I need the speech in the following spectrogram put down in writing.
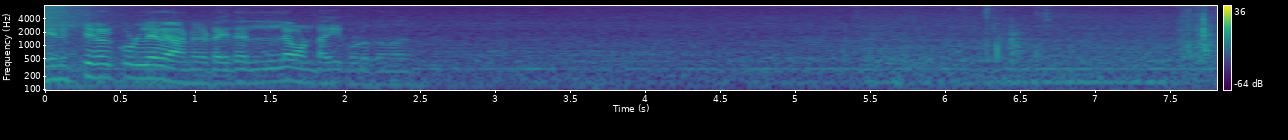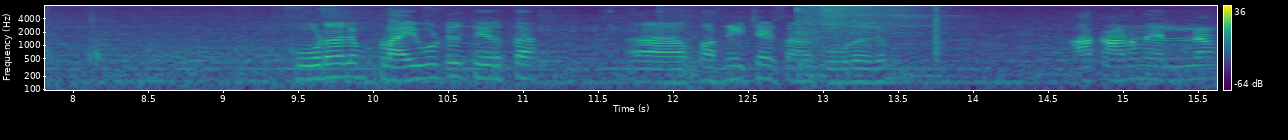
മിനിറ്റുകൾക്കുള്ളിലാണ് കേട്ടോ ഇതെല്ലാം ഉണ്ടാക്കി കൊടുക്കുന്നത്. കൂടുതലും പ്ലൈവുഡിൽ തീർത്ത ഫർണിച്ചേഴ്സാണ് കൂടുതലും ആ കാണുന്ന എല്ലാം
